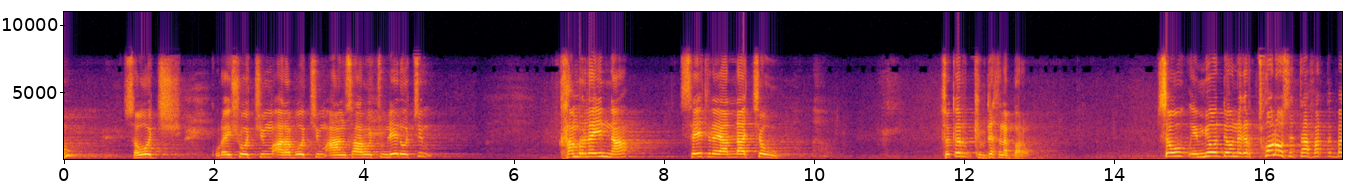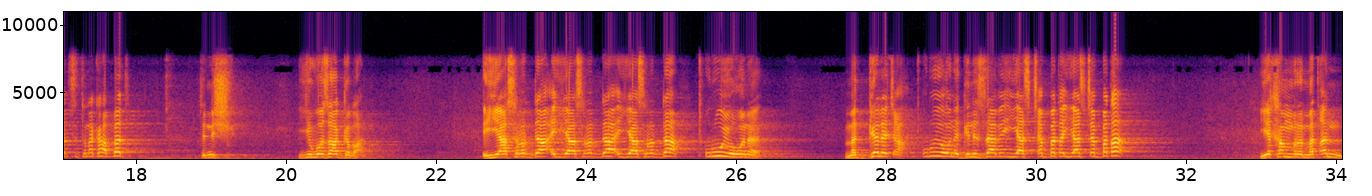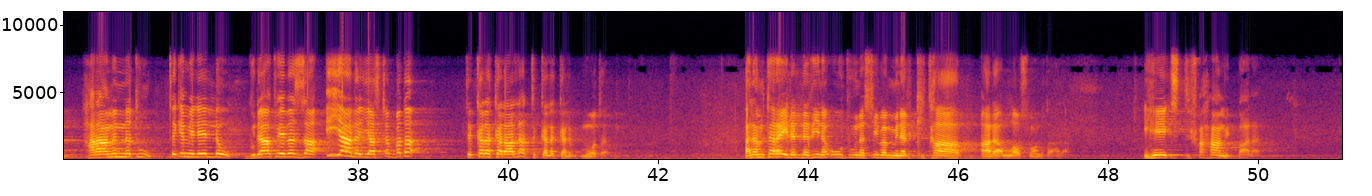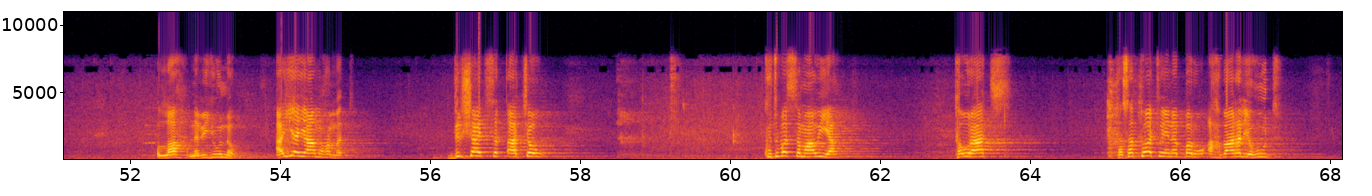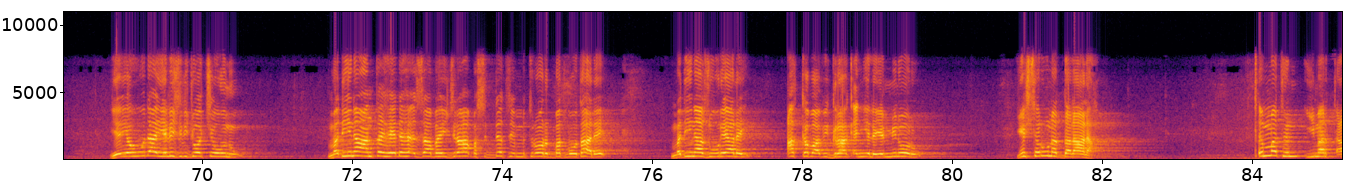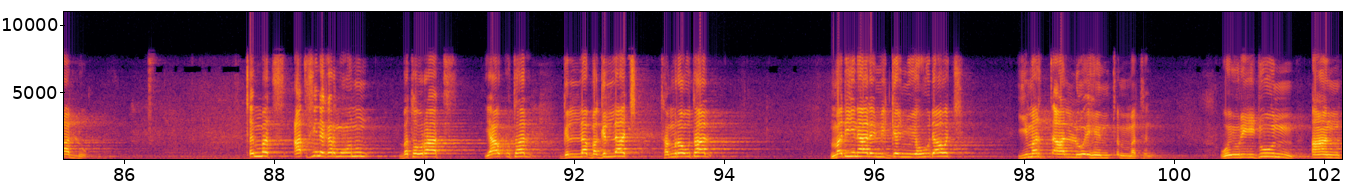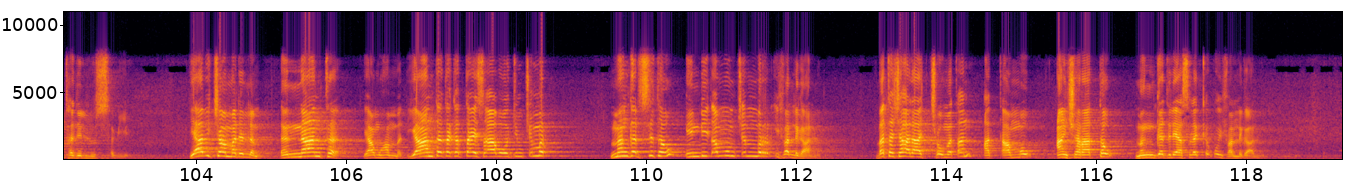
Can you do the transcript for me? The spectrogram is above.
ሰዎች ቁረይሾችም፣ አረቦችም፣ አንሳሮችም ሌሎችም ኸምር ላይና ሴት ላይ ያላቸው ፍቅር ክብደት ነበረው። ሰው የሚወደውን ነገር ቶሎ ስታፈርጥበት ስትነካበት ትንሽ ይወዛገባል። እያስረዳ እያስረዳ እያስረዳ ጥሩ የሆነ መገለጫ ጥሩ የሆነ ግንዛቤ እያስጨበጠ እያስጨበጠ የኸምር መጠን ሐራምነቱ ጥቅም የሌለው ጉዳቱ የበዛ እያለ እያስጨበጠ ትከለከላለህ፣ አትከለከልም፣ ሞተ። አለም ተረ ኢለ ለዚነ ኡቱ ነሲበን ሚነል ኪታብ አለ አላሁ ሱብሓነሁ ወተዓላ። ይሄ እስቲፍሃም ይባላል። አላህ ነቢዩን ነው አየ ያ ሙሐመድ ድርሻ የተሰጣቸው ኩቱበት ሰማዊያ ተውራት ተሰጥቷቸው የነበሩ አህባረል የሁድ የይሁዳ የልጅ ልጆች የሆኑ መዲና አንተ ሄደህ እዛ በሂጅራ በስደት የምትኖርበት ቦታ ላይ መዲና ዙሪያ ላይ አካባቢ ግራ ቀኝ ላይ የሚኖሩ የሽተሩነ ደላላ ጥመትን ይመርጣሉ። ጥመት አጥፊ ነገር መሆኑን በተውራት ያውቁታል። ግላ በግላጭ ተምረውታል። መዲና ላይ የሚገኙ ይሁዳዎች ይመርጣሉ ይህን ጥመትን። ወዩሪዱን አን ተድሉ ሰቢል። ያ ብቻም አይደለም፣ እናንተ ያ ሙሐመድ የአንተ ተከታይ ሰሃባዎችም ጭምር መንገድ ስተው እንዲጠሙም ጭምር ይፈልጋሉ። በተሻላቸው መጠን አጣመው አንሸራተው መንገድ ሊያስለቅቁ ይፈልጋሉ።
